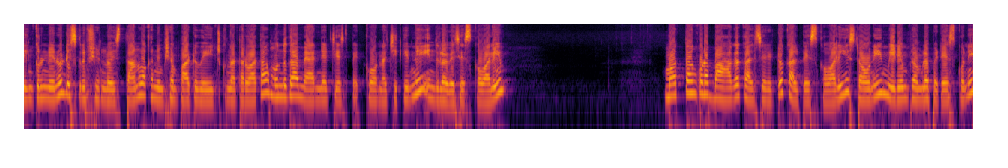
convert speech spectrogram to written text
లింక్ను నేను డిస్క్రిప్షన్లో ఇస్తాను. ఒక నిమిషం పాటు వేయించుకున్న తర్వాత ముందుగా మ్యారినేట్ చేసి పెట్టుకున్న చికెన్ని ఇందులో వేసేసుకోవాలి. మొత్తం కూడా బాగా కలిసేటట్టు కలిపేసుకోవాలి. స్టవ్ని మీడియం ఫ్లేమ్లో పెట్టేసుకొని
